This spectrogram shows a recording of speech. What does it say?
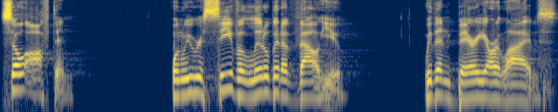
So often, when we receive a little bit of value, we then bury our lives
